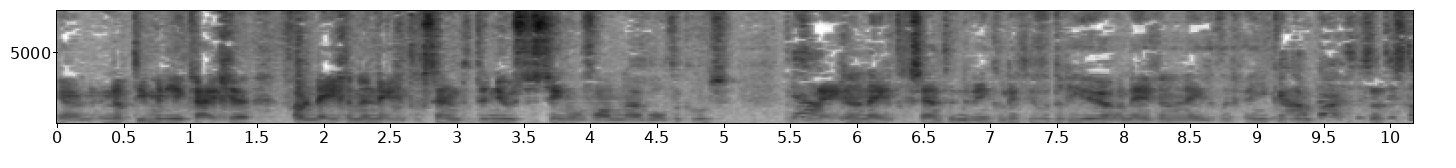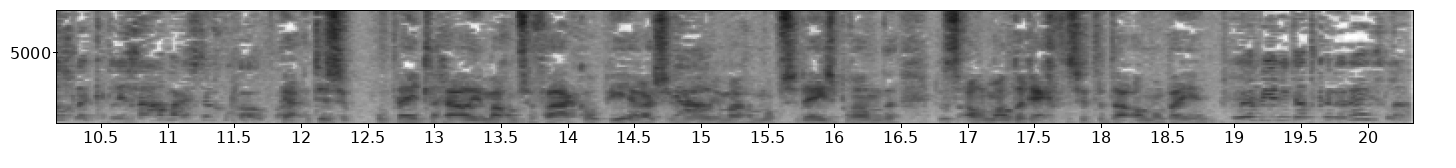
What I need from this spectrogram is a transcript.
Ja, en op die manier krijg je voor 99 cent de nieuwste single van eh, Walter Kroes. Ja. Voor 99 cent in de winkel ligt hij voor 3,99 euro. En je kunt Ja, hem. Dus het is toch le- legaal, maar een stuk goedkoper. ja, het is compleet legaal. Je mag hem zo vaak kopiëren als je Ja. wil. Je mag hem op cd's branden. Dat is allemaal, de rechten zitten daar allemaal bij in. Hoe hebben jullie dat kunnen regelen?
